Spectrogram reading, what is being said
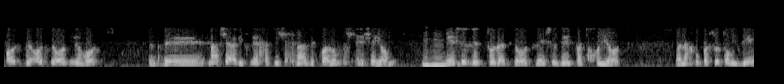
עוד ועוד ועוד נרות, ומה שהיה לפני חצי שנה זה כבר לא מה שיש היום. Mm-hmm. ויש לזה תולדות ויש לזה התפתחויות, ואנחנו פשוט עומדים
